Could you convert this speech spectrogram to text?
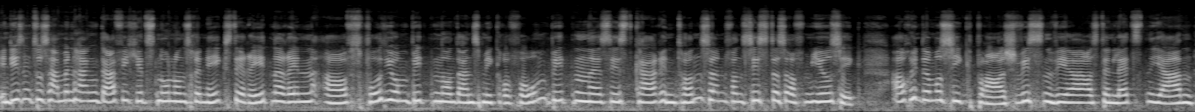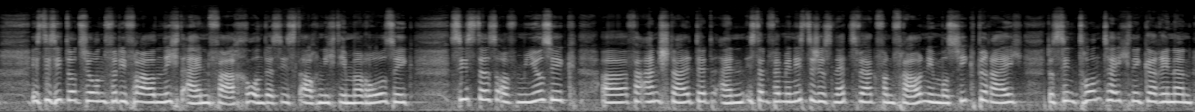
In diesem Zusammenhang darf ich jetzt nun unsere nächste Rednerin aufs Podium bitten und ans Mikrofon bitten. Es ist Karin Tonson von Sisters of Music. Auch in der Musikbranche wissen wir aus den letzten Jahren, ist die Situation für die Frauen nicht einfach und es ist auch nicht immer rosig. Sisters of Music äh, veranstaltet ein, ist ein feministisches Netzwerk von Frauen im Musikbereich. Das sind Tontechnikerinnen,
